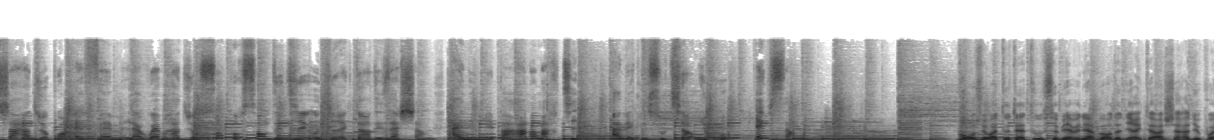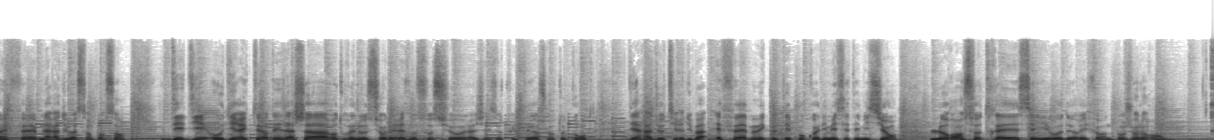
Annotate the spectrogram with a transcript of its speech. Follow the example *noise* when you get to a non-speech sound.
acharadio.fm, la web radio 100% dédiée au directeur des achats, animée par Alain Marty avec le soutien du groupe EFSA. Bonjour à toutes et à tous, bienvenue à bord de Directeur la radio à 100% dédiée au directeur des achats. Retrouvez-nous sur les réseaux sociaux et réagissez sur Twitter, sur notre compte des radio-du-bas FM. Avec côté pour co-animer cette émission, Laurent Sautret, CEO de Refund. Bonjour Laurent.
